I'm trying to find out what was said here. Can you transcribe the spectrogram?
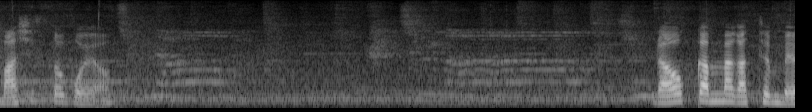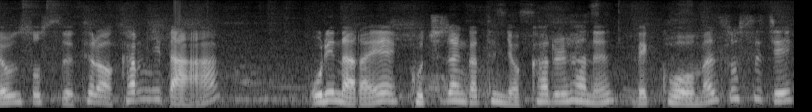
맛있어 보여. 라오깐마 같은 매운 소스 들어갑니다. 우리나라의 고추장 같은 역할을 하는 매콤한 소스지.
